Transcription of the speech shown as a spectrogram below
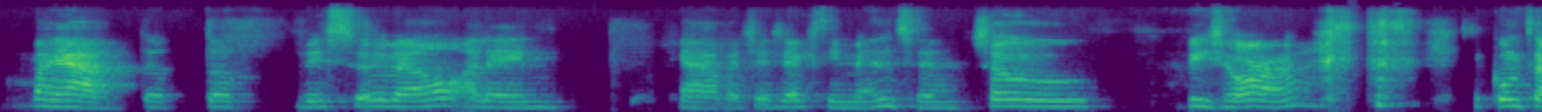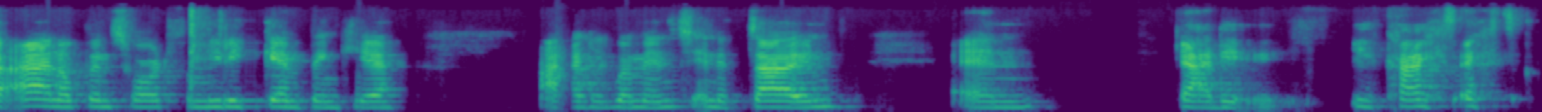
Maar ja, dat, dat wisten we wel. Alleen, ja, wat jij zegt, die mensen, zo bizar. je komt daar aan op een soort familiecampingje. Eigenlijk bij mensen in de tuin. En ja, je krijgt echt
